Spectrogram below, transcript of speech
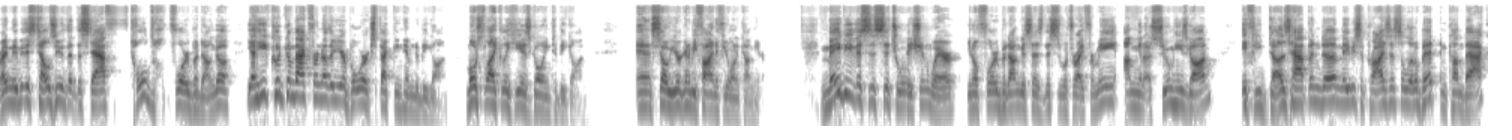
right? Maybe this tells you that the staff told Flory Bidunga, yeah, he could come back for another year, but we're expecting him to be gone. Most likely he is going to be gone. And so you're going to be fine if you want to come here. Maybe this is a situation where, you know, Flory Bidunga says, this is what's right for me. I'm going to assume he's gone. If he does happen to maybe surprise us a little bit and come back,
